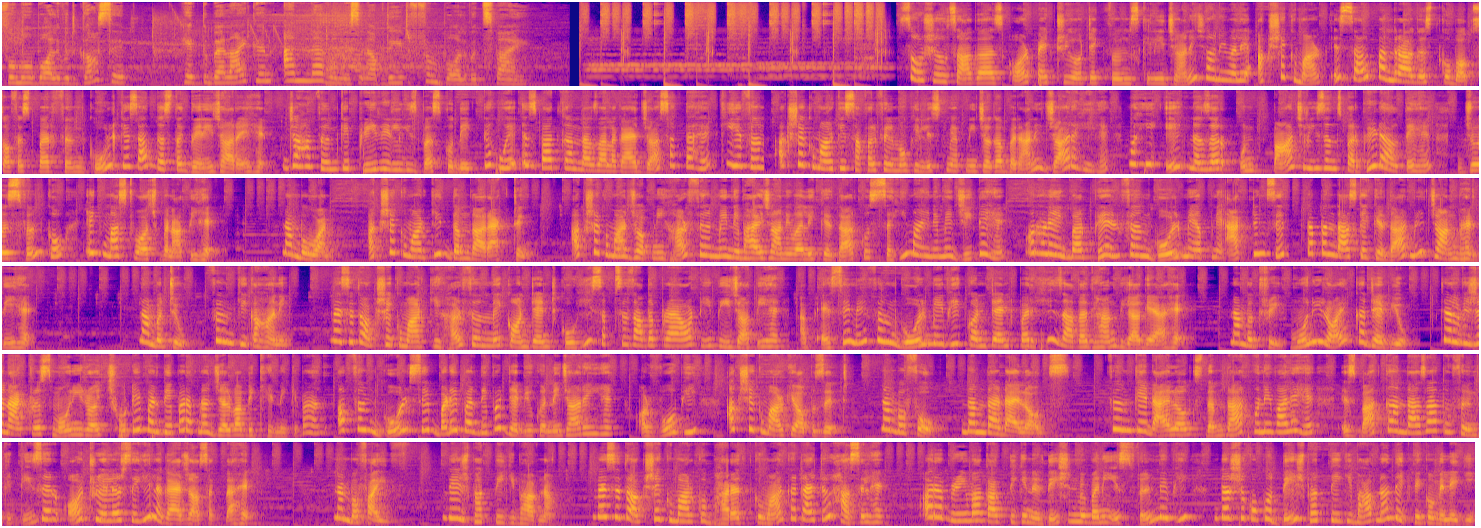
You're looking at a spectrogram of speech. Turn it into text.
For more Bollywood gossip, hit the bell icon and never miss an update from Bollywood Spy. Social सागाज और patriotic films के लिए जाने जाने वाले अक्षय कुमार इस साल 15 अगस्त को बॉक्स ऑफ़िस पर फ़िल्म गोल्ड के साथ दस्तक देने जा रहे हैं, जहाँ फ़िल्म की प्री रिलीज़ बस को देखते हुए इस बात का अंदाज़ा लगाया जा सकता है कि ये फ़िल्म अक्षय कुमार की सफल फ़िल्मों की लिस्ट में अपनी जगह बनाने जा रही है। वहीं एक नज़र उन पाँच रीजन पर भी डालते हैं, जो इस फ़िल्म को एक मस्ट वॉच बनाती है। नंबर वन अक्षय कुमार की दमदार एक्टिंग अक्षय कुमार जो अपनी हर फ़िल्म में निभाए जाने वाले किरदार को सही मायने में जीते हैं, उन्होंने एक बार फिर फ़िल्म गोल्ड में अपने एक्टिंग से तपन दास के किरदार में जान भर दी है। नंबर टू फ़िल्म की कहानी। वैसे तो अक्षय कुमार की हर फ़िल्म में कंटेंट को ही सबसे ज़्यादा प्रायोरिटी दी जाती है। अब ऐसे में फ़िल्म गोल्ड में भी कंटेंट पर ही ज़्यादा ध्यान दिया गया है। नंबर थ्री मोनी रॉय का debut television actress Mouni Roy छोटे पर्दे पर अपना जलवा बिखेरने के बाद अब फ़िल्म गोल्ड से बड़े पर्दे पर डेब्यू करने जा रही हैं, और वो भी अक्षय कुमार के ऑपोजिट नंबर फोर दमदार डायलॉग्स फ़िल्म के डायलॉग्स दमदार होने वाले हैं। इस बात का अंदाज़ा तो फ़िल्म की टीजर और ट्रेलर से ही लगाया जा सकता है। नंबर फाइव देशभक्ति की भावना. वैसे तो अक्षय कुमार को भारत कुमार का टाइटल हासिल है। और अब रीमा काकती के निर्देशन में बनी इस फ़िल्म में भी दर्शकों को देशभक्ति की भावना देखने को मिलेगी।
